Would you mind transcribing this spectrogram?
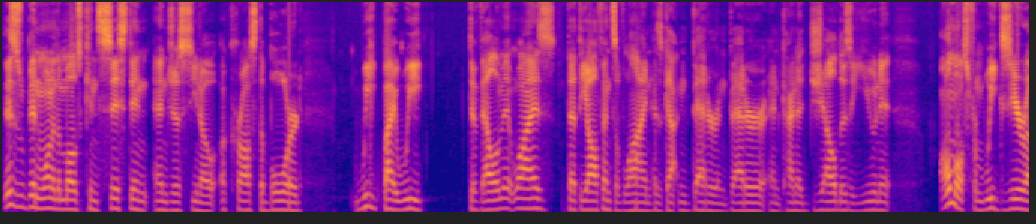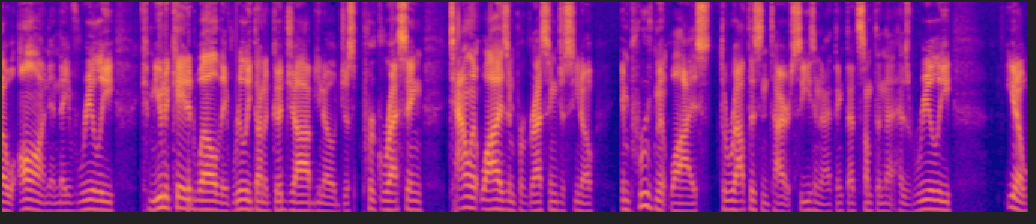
this has been one of the most consistent and just you know across the board, week by week, development wise, that the offensive line has gotten better and better and kind of gelled as a unit almost from week zero on, and they've really communicated well. They've really done a good job, you know, just progressing talent wise and progressing just, you know, improvement wise throughout this entire season. And I think that's something that has really, you know,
